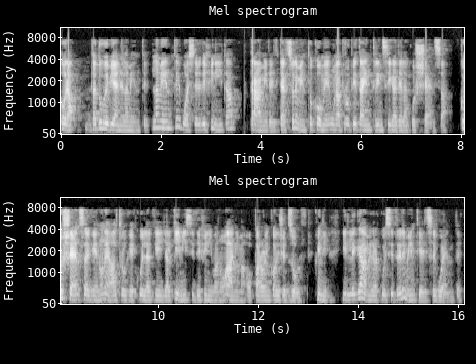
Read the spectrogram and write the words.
Ora, da dove viene la mente? La mente può essere definita tramite il terzo elemento come una proprietà intrinseca della coscienza. Coscienza che non è altro che quella che gli alchimisti definivano anima o parola in codice Zolf. Quindi il legame tra questi tre elementi è il seguente.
